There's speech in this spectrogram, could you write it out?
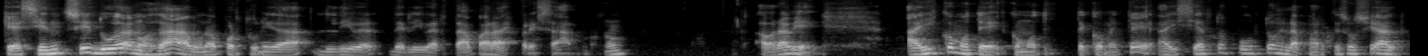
que sin, sin duda nos da una oportunidad de libertad para expresarnos. ¿no? Ahora bien, ahí como te, como te comenté, hay ciertos puntos en la parte social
